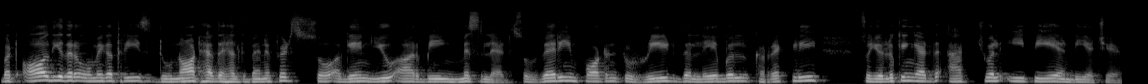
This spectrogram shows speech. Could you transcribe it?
But all the other omega-3s do not have the health benefits. So again, you are being misled. So very important to read the label correctly. So you're looking at the actual EPA and DHA.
